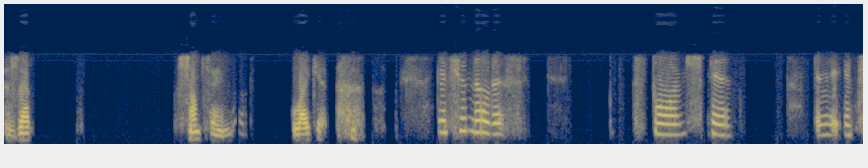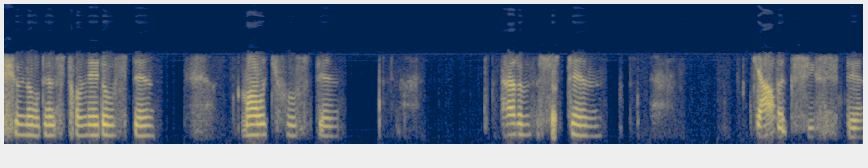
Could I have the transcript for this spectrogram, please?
Is that something like it? if you notice, storms spin, and if you notice, tornadoes spin, molecules spin, atoms spin, galaxies spin.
